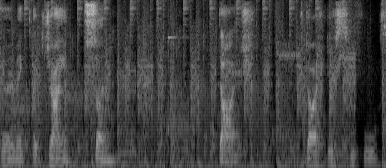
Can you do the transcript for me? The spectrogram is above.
Gonna make a giant sun dodge. Dodge this, you fools.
